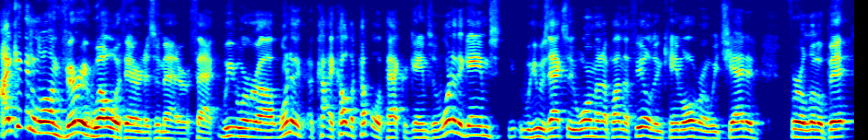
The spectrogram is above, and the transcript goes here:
I get along very well with Aaron, as a matter of fact. We were uh, one of the, I called a couple of Packer games, and one of the games he was actually warming up on the field and came over and we chatted for a little bit.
